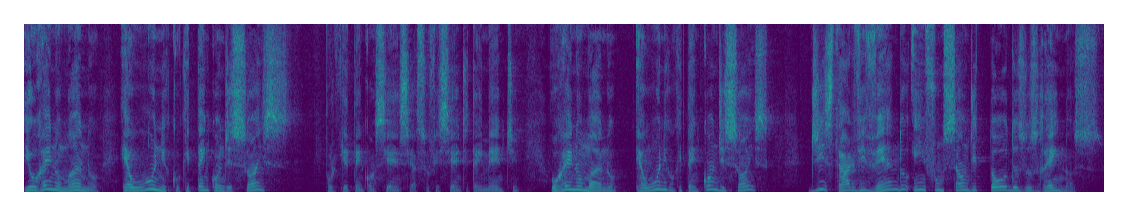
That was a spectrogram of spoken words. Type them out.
E o reino humano é o único que tem condições, porque tem consciência suficiente, tem mente. O reino humano é o único que tem condições de estar vivendo em função de todos os reinos.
